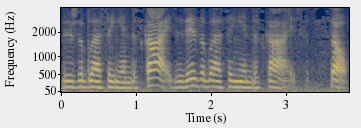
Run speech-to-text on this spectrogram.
there's a blessing in disguise. It is a blessing in disguise. So,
